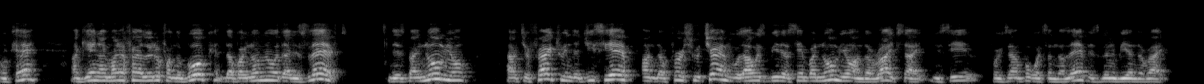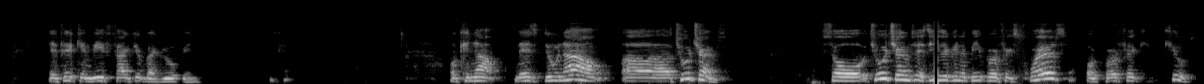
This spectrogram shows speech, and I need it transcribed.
Okay? Again, I modify a little from the book. The binomial that is left, this binomial, after factoring the GCF on the first two terms will always be the same binomial on the right side. You see, for example, what's on the left is going to be on the right if it can be factored by grouping. Okay. Okay, now let's do now uh, two terms. So two terms is either going to be perfect squares or perfect cubes.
